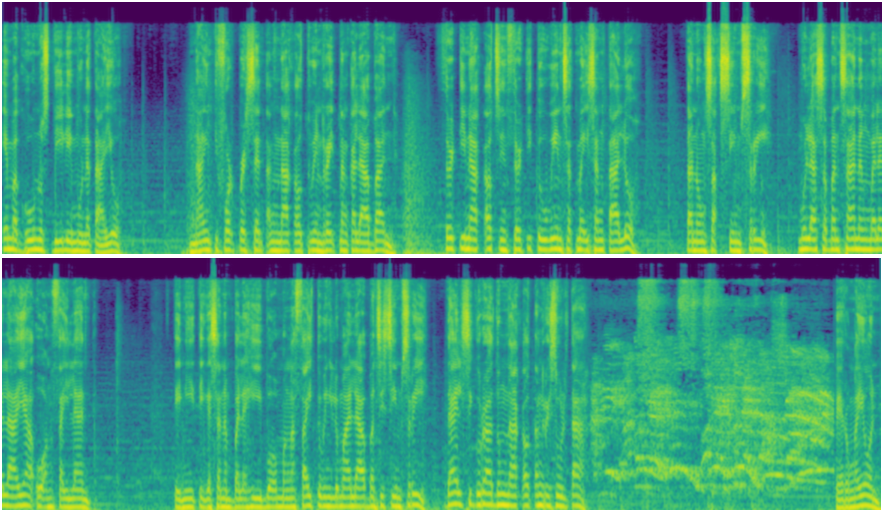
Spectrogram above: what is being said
e maghunos dili muna tayo. 94% ang knockout win rate ng kalaban. 30 knockouts in 32 wins at may isang talo. Tanong sa Simsri mula sa bansa ng Malalaya o ang Thailand. Tinitigasan ng balahibo ang mga Thai tuwing lumalaban si Simsri dahil siguradong knockout ang resulta. Pero ngayon,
